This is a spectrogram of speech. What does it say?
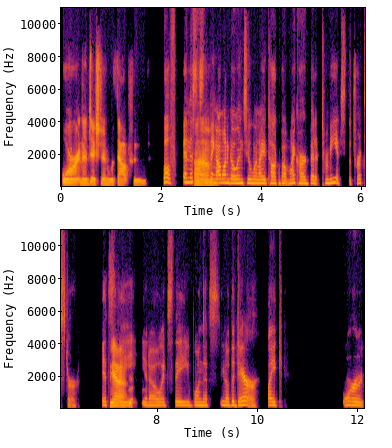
or an addiction without food. Well, and this is um, something I want to go into when I talk about my card. But to me, it's the trickster. It's yeah. the you know, it's the one that's you know the dare, like, or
